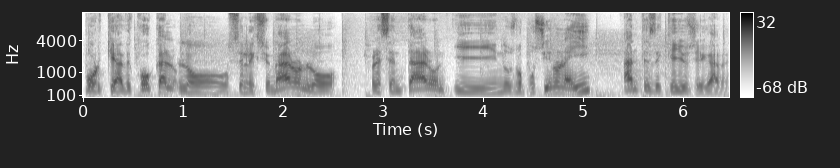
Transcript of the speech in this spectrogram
Porque a Coca lo seleccionaron, lo presentaron y nos lo pusieron ahí antes de que ellos llegaran.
